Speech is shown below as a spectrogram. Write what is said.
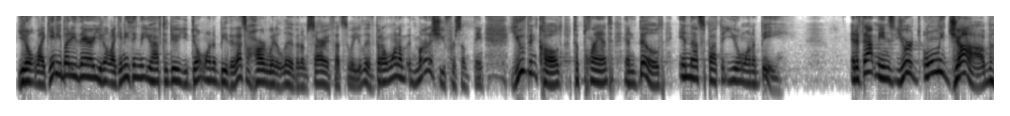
You don't like anybody there. You don't like anything that you have to do. You don't want to be there. That's a hard way to live, and I'm sorry if that's the way you live. But I want to admonish you for something. You've been called to plant and build in that spot that you don't want to be. And if that means your only job,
